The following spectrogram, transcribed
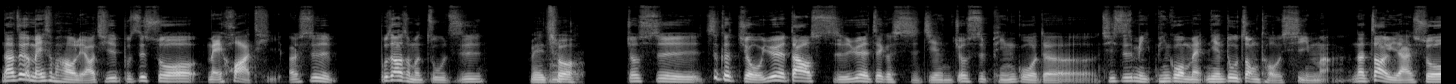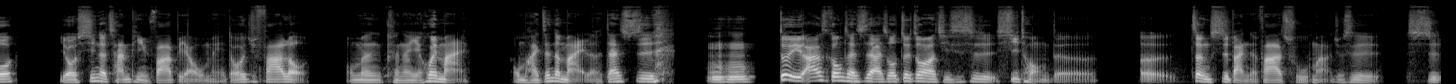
那这个没什么好聊，其实不是说没话题，而是不知道怎么组织。没错，就是这个九月到十月这个时间，就是苹果的，其实苹苹果每年度重头戏嘛。那照理来说，有新的产品发表，我们也都会去 follow，我们可能也会买，我们还真的买了。但是，嗯哼。对于 iOS 工程师来说，最重要其实是系统的呃正式版的发出嘛，就是十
